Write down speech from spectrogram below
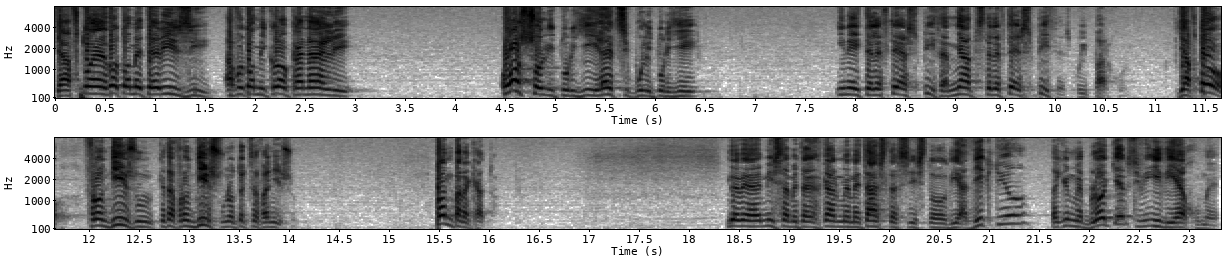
και αυτό εδώ το μετερίζει αυτό το μικρό κανάλι όσο λειτουργεί έτσι που λειτουργεί είναι η τελευταία σπίθα, μια από τις τελευταίες σπίθες που υπάρχουν Γι' αυτό φροντίζουν και θα φροντίσουν να το εξαφανίσουν. Πάμε παρακάτω. Βέβαια εμείς θα μετα... κάνουμε μετάσταση στο διαδίκτυο, θα γίνουμε blockers, ήδη έχουμε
